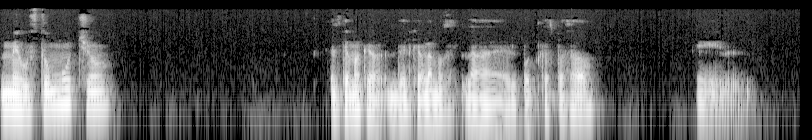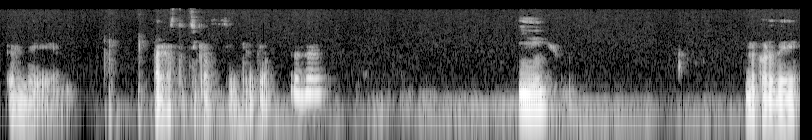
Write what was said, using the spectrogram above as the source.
Me gustó mucho el tema que, del que hablamos la- el podcast pasado. El, el de parejas tóxicas, sí, creo que. Y me acordé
